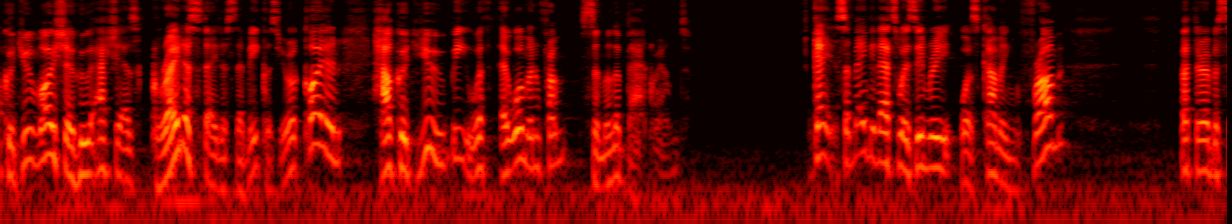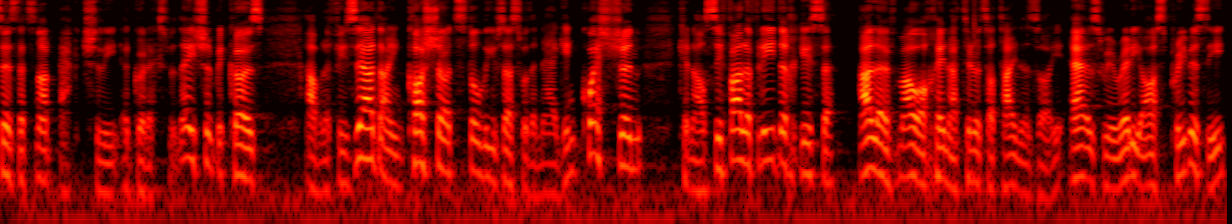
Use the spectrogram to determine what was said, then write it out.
could you, Moshe, who actually has greater status than me, because you're a Kohen, how could you be with a woman from similar background? Okay, so maybe that's where Zimri was coming from. But the Rebbe says that's not actually a good explanation because in kosher, it still leaves us with a nagging question. As we already asked previously,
